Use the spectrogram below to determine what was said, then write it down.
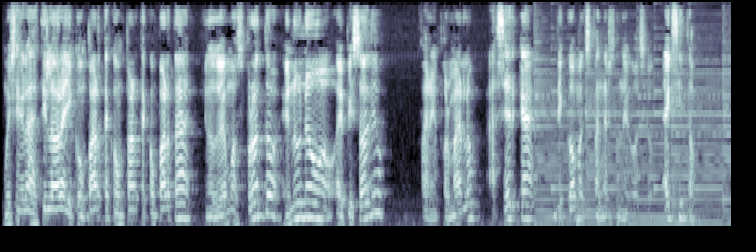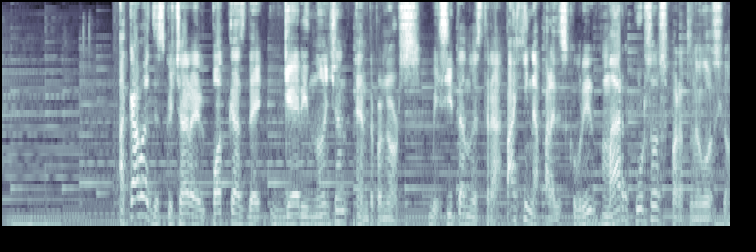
Muchas gracias a ti, Laura, y comparta, comparta, comparta. Y nos vemos pronto en un nuevo episodio para informarlo acerca de cómo expandir su negocio. ¡Éxito! Acabas de escuchar el podcast de Get in Entrepreneurs. Visita nuestra página para descubrir más recursos para tu negocio.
